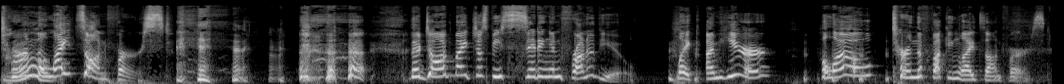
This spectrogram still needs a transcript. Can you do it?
turn No. the lights on first. the dog might just be sitting in front of you. Like I'm here. Hello, turn the fucking lights on first.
